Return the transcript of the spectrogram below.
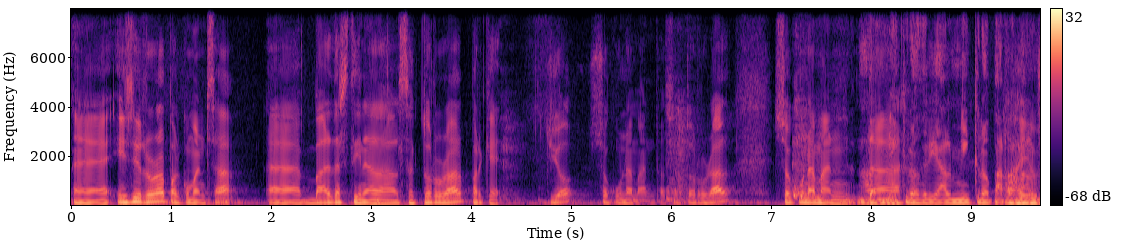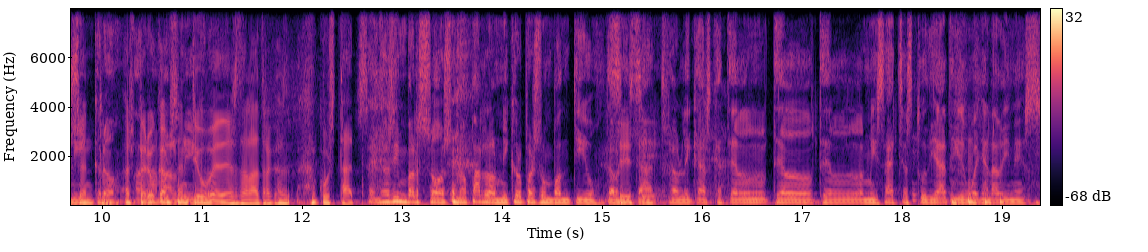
eh, Easy Rural, per començar, eh, va destinada al sector rural perquè jo sóc un amant del sector rural, sóc un amant de... El micro, Adrià, el micro, parla Ai, amb el sento. micro. Espero que em sentiu bé des de l'altre costat. Senyors inversors, no parla el micro però és un bon tio, de Sí, veritat. sí. Feu-li cas, que té el, té, el, té el missatge estudiat i guanyarà diners.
